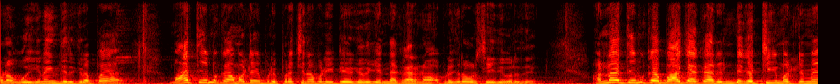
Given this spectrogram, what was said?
உணவு இணைந்து இருக்கிறப்ப மதிமுக மட்டும் இப்படி பிரச்சனை பண்ணிகிட்டே இருக்கிறதுக்கு என்ன காரணம் அப்படிங்கிற ஒரு செய்தி வருது. அதிமுக பாஜக ரெண்டு கட்சியும் மட்டுமே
